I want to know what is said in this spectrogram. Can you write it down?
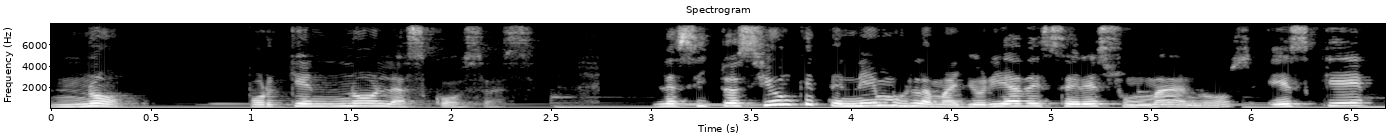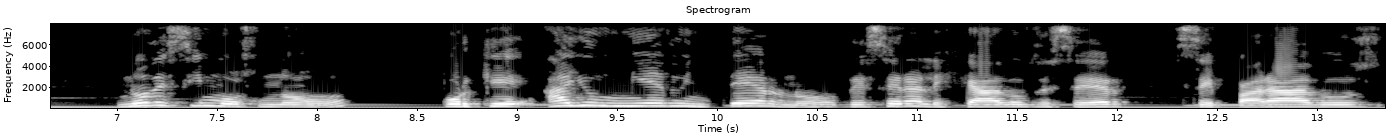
no, por qué no las cosas. La situación que tenemos la mayoría de seres humanos es que no decimos no porque hay un miedo interno de ser alejados, de ser separados,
